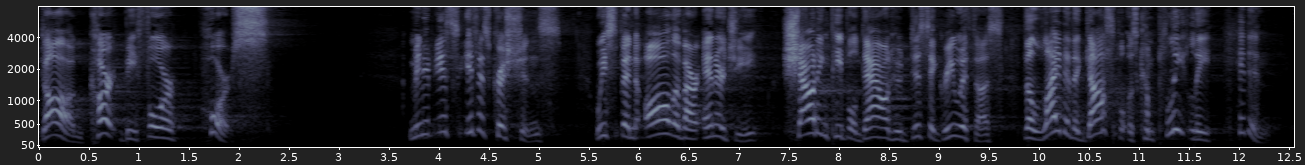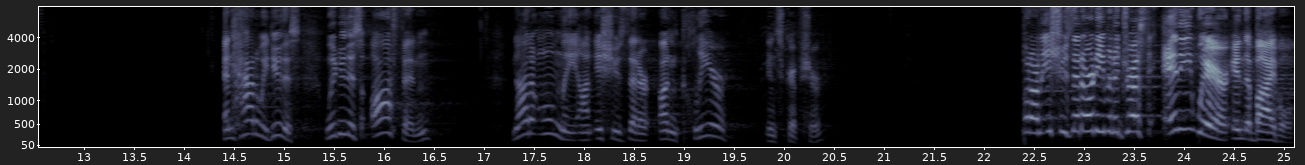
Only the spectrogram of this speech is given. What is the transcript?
dog, cart before horse. I mean, if, it's, if as Christians we spend all of our energy shouting people down who disagree with us, the light of the gospel is completely hidden. And how do we do this? We do this often, not only on issues that are unclear in Scripture, but on issues that aren't even addressed anywhere in the Bible.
